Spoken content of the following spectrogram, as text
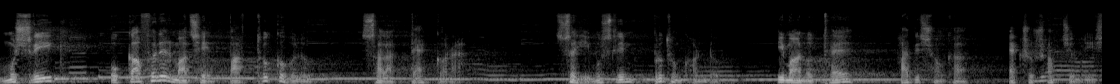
মুশরিক ও কাফেরের মাঝে পার্থক্য হল সালাদ ত্যাগ করা। সহি মুসলিম প্রথম খণ্ড ইমান অধ্যায়, হাদিস সংখ্যা একশো সাতচল্লিশ।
